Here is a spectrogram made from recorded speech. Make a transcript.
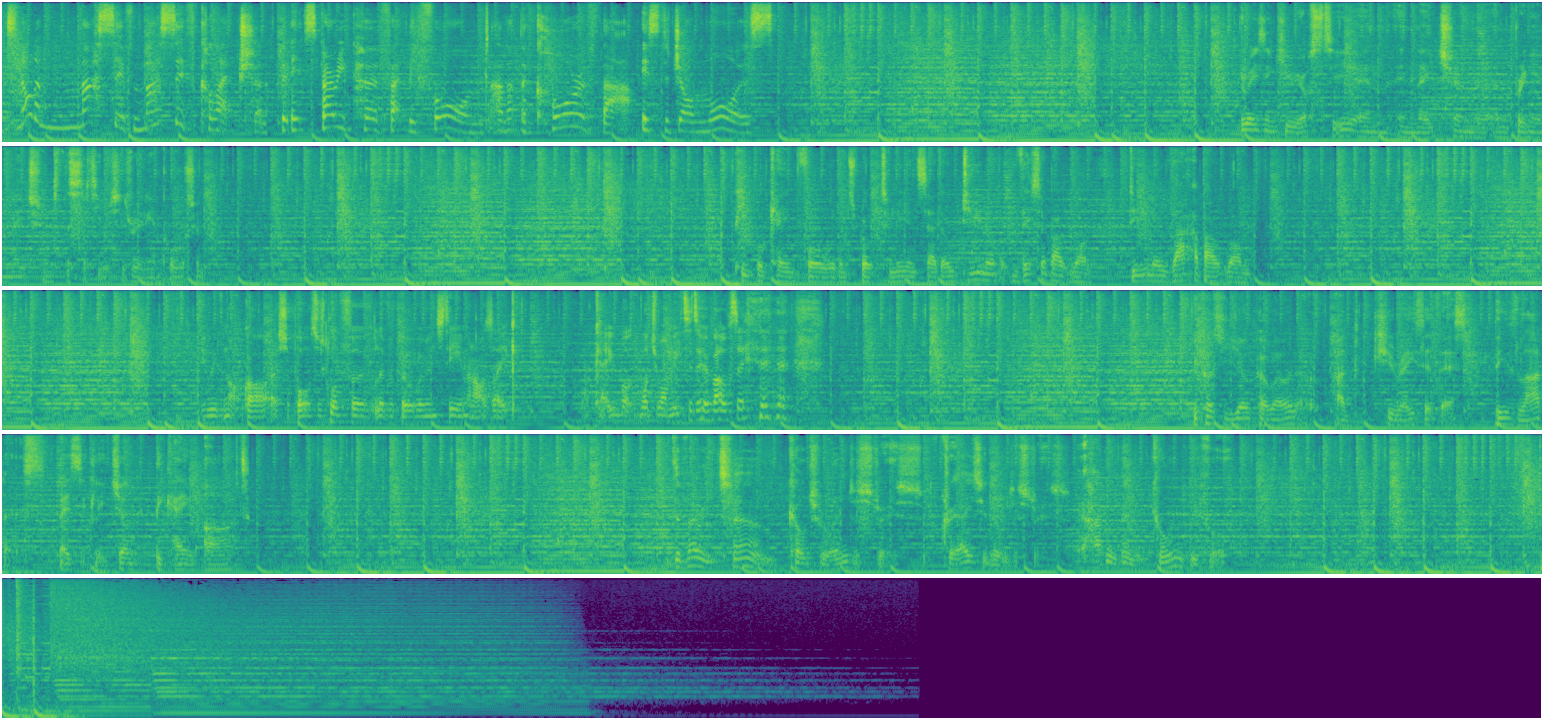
It's not a massive, massive collection, but it's very perfectly formed, and at the core of that is the John Moores. raising curiosity in, in nature and, and bringing nature into the city, which is really important. People came forward and spoke to me and said, Oh, do you know this about Ron? Do you know that about Ron? We've not got a supporters club for Liverpool women's team, and I was like, okay, what, what do you want me to do about it? because Yoko Ono had curated this, these ladders, basically junk, became art. The very term cultural industries, creative industries, it hadn't been coined before.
